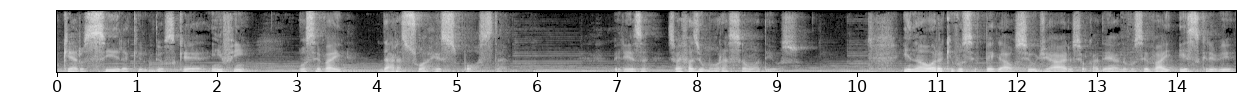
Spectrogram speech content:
quero ser aquilo que Deus quer, enfim, você vai dar a sua resposta. Beleza? Você vai fazer uma oração a Deus. E na hora que você pegar o seu diário, o seu caderno, você vai escrever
